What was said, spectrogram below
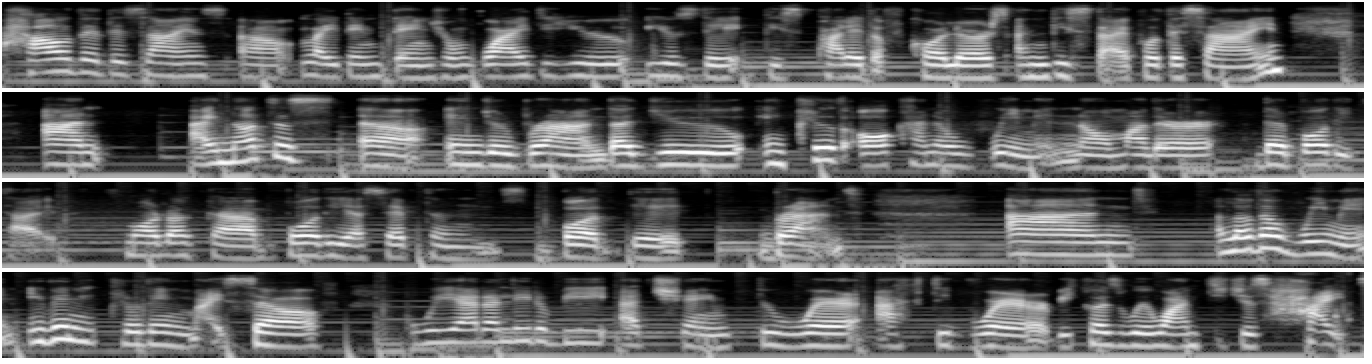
how the designs uh, like the intention why do you use the this palette of colors and this type of design? And I noticed uh, in your brand that you include all kind of women, no matter their body type. It's more like a body acceptance body brand, and a lot of women, even including myself, we are a little bit ashamed to wear active wear because we want to just hide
